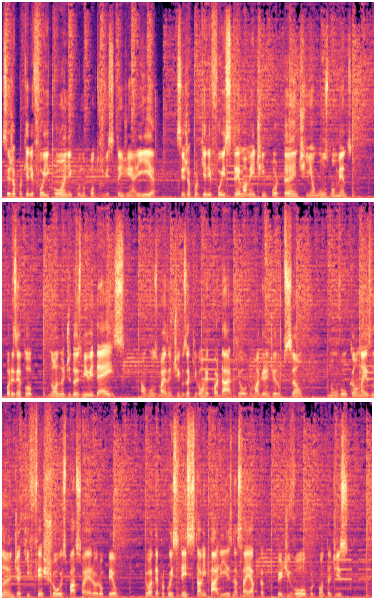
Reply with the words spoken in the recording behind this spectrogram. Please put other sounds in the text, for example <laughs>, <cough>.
seja porque ele foi icônico no ponto de vista da engenharia, seja porque ele foi extremamente importante em alguns momentos. Por exemplo, no ano de 2010, alguns mais antigos aqui vão recordar que houve uma grande erupção num vulcão na Islândia que fechou o espaço aéreo europeu. Eu até por coincidência estava em Paris nessa época, perdi voo por conta disso.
